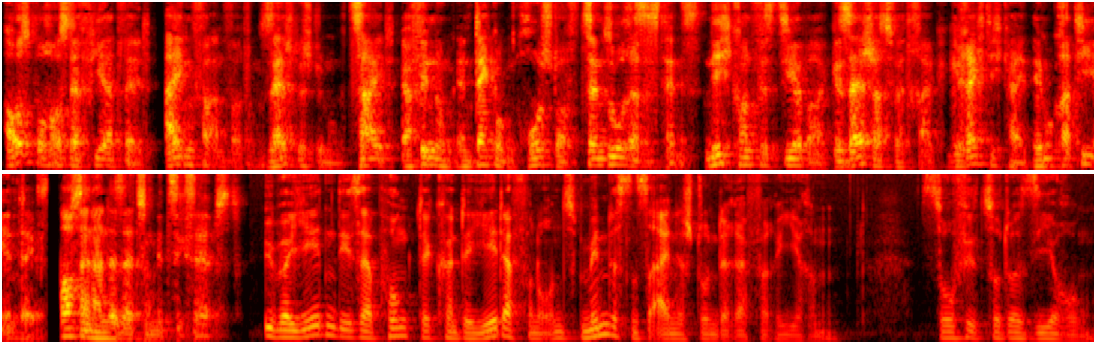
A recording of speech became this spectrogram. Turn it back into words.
Ausbruch aus der Fiat-Welt, Eigenverantwortung, Selbstbestimmung, Zeit, Erfindung, Entdeckung, Rohstoff, Zensurresistenz, nicht konfiszierbar, Gesellschaftsvertrag, Gerechtigkeit, Demokratieindex, Auseinandersetzung mit sich selbst. Über jeden dieser Punkte könnte jeder von uns mindestens eine Stunde Stunde referieren. So viel zur Dosierung.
